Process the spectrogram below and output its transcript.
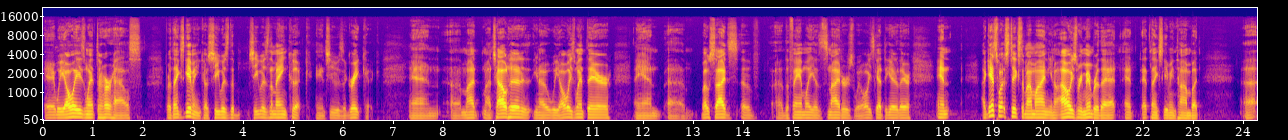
eh, we always went to her house for Thanksgiving because she was the she was the main cook, and she was a great cook. And uh, my my childhood, you know, we always went there, and uh, both sides of uh, the family of Snyder's, we always got together there. And I guess what sticks to my mind, you know, I always remember that at, at Thanksgiving time, but uh,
